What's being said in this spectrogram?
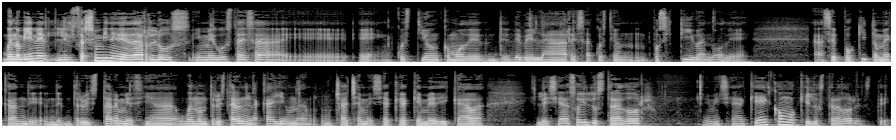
Bueno, viene, la ilustración viene de dar luz y me gusta esa eh, eh, cuestión como de, de, de, velar, esa cuestión positiva, ¿no? De, hace poquito me acaban de, de, entrevistar, me decía, bueno, entrevistar en la calle, una muchacha me decía que a qué me dedicaba. Y le decía, soy ilustrador. Y me decía, ¿qué? ¿Cómo que ilustrador? Este,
